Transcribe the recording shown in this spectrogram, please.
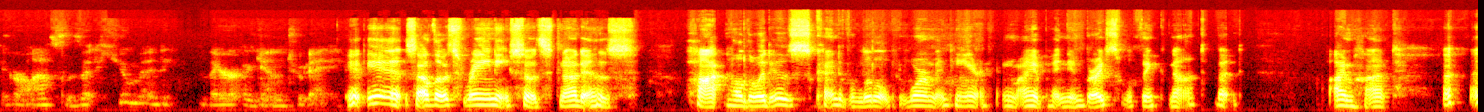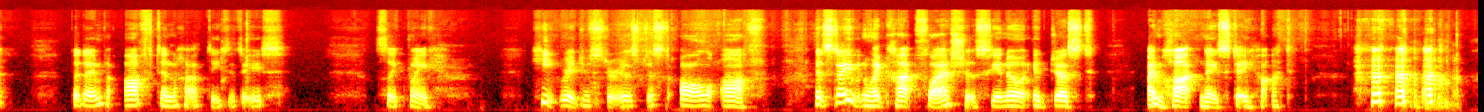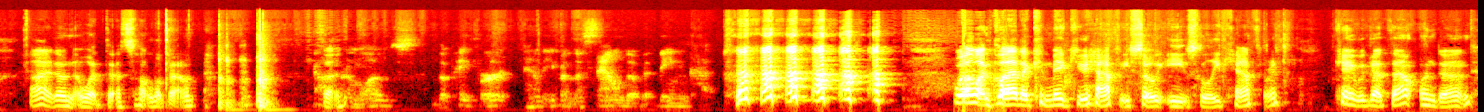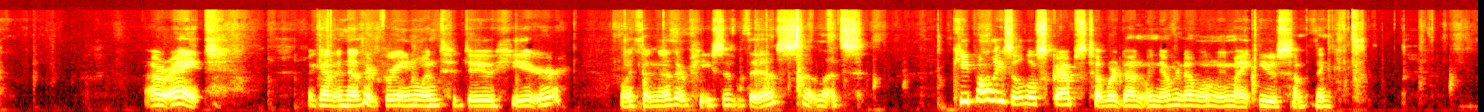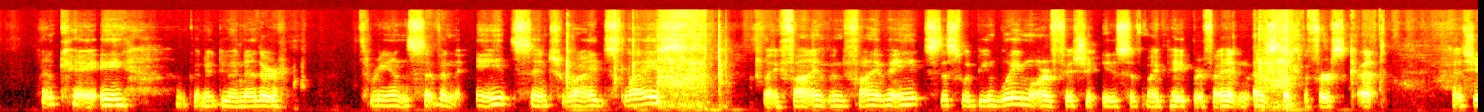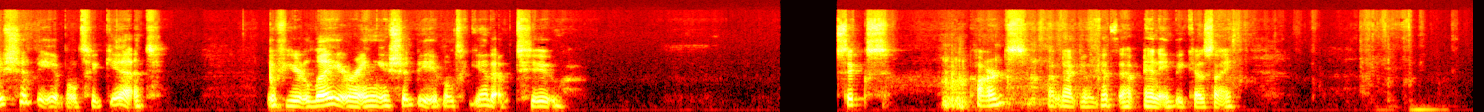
The girl asks, is it humid there again today? It is, although it's rainy, so it's not as hot, although it is kind of a little warm in here, in my opinion. Bryce will think not, but I'm hot. but I'm often hot these days. It's like my heat register is just all off. It's not even like hot flashes, you know, it just, I'm hot and I stay hot. I don't know what that's all about. Catherine loves the paper and even the sound of it being cut. well, I'm glad I can make you happy so easily, Catherine. Okay, we got that one done. All right. We got another green one to do here with another piece of this. So let's keep all these little scraps till we're done. We never know when we might use something. Okay, I'm going to do another three and seven eighths inch wide slice by five and five eighths. This would be way more efficient use of my paper if I hadn't messed up the first cut. As you should be able to get, if you're layering, you should be able to get up to six cards. I'm not going to get that many because I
